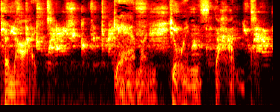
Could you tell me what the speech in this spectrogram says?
Tonight, Gehrman joins the hunt.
